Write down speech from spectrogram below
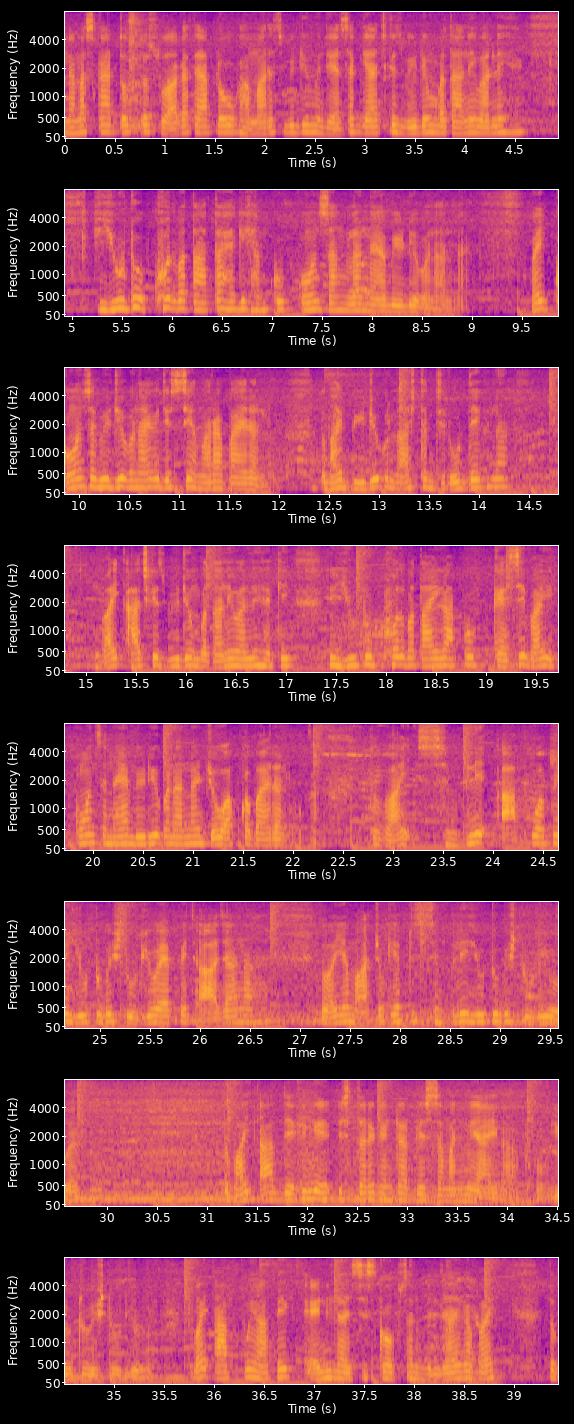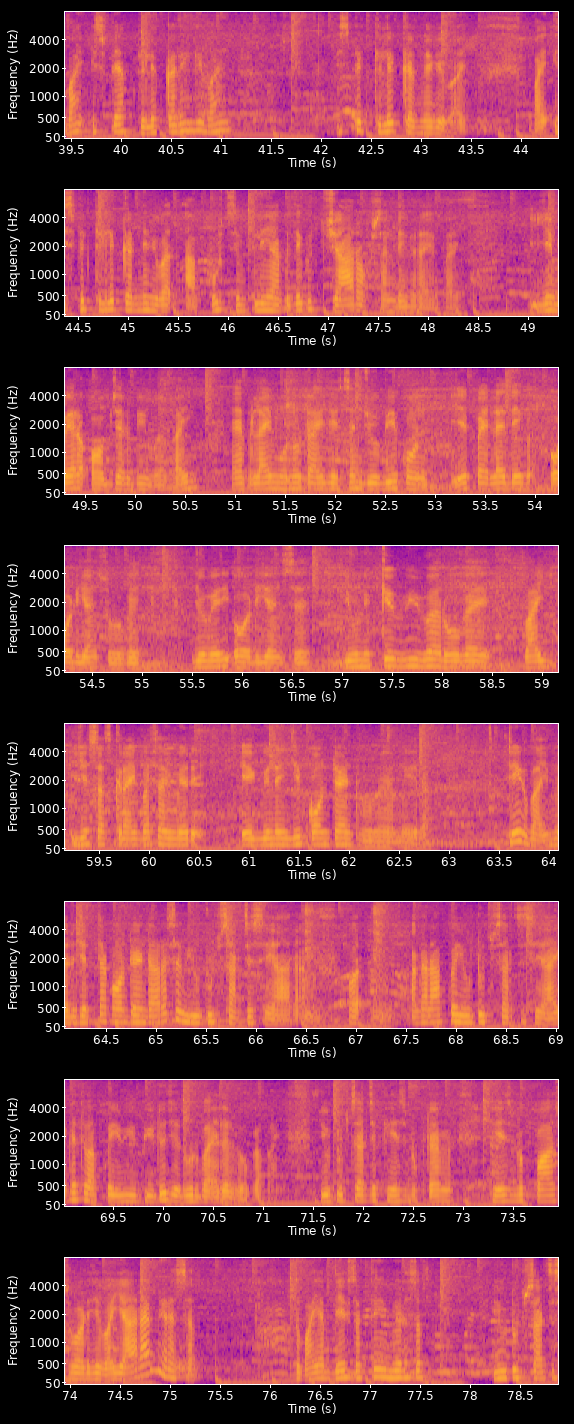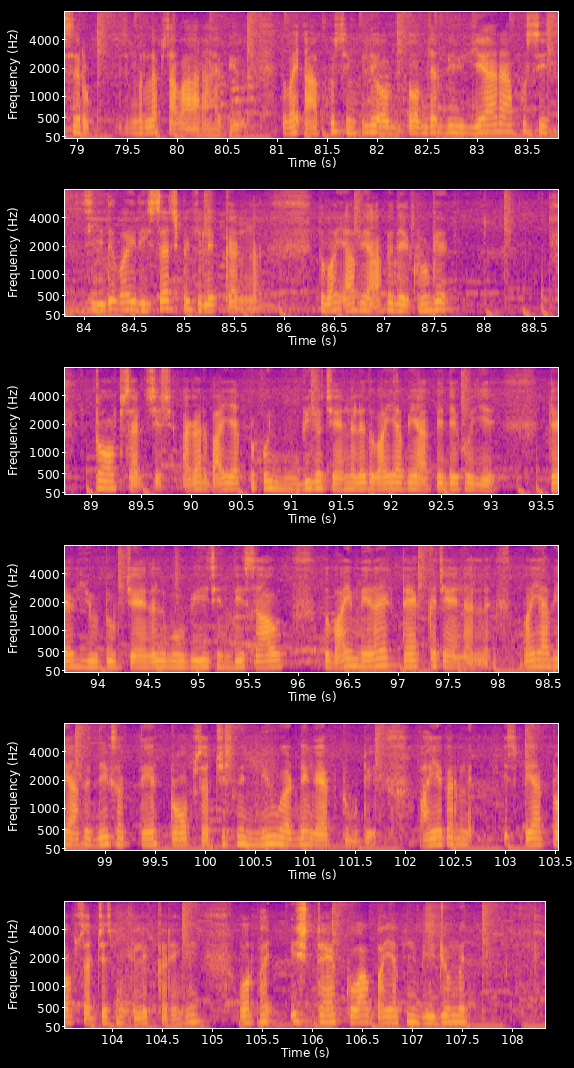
नमस्कार दोस्तों, स्वागत है आप लोगों का हमारे इस वीडियो में। जैसा कि आज के इस वीडियो में बताने वाले हैं यूट्यूब खुद बताता है कि हमको कौन सा अगला नया वीडियो बनाना है। भाई, कौन सा वीडियो बनाएगा जिससे हमारा वायरल हो? तो भाई, वीडियो को लास्ट तक ज़रूर देखना। भाई, आज के इस वीडियो में बताने वाले हैं कि यूट्यूब खुद बताएगा आपको कैसे भाई कौन सा नया वीडियो बनाना है जो आपका वायरल होगा। तो भाई सिंपली आपको अपने यूट्यूब स्टूडियो ऐप पे आ जाना है। तो भाई हम आ चुके हैं अपनी सिंपली यूट्यूब स्टूडियो ऐप में तो भाई, आप देखेंगे इस तरह का इंटरफेस समझ में आएगा आपको यूट्यूब स्टूडियो में। तो भाई, आपको यहाँ पे एक एनालिसिस का ऑप्शन मिल जाएगा भाई। तो भाई, इस पर आप क्लिक करेंगे भाई। इस पर क्लिक करने के भाई भाई, इस पर क्लिक करने के बाद आपको सिंपली यहाँ पे देखो चार ऑप्शन दिख रहे हैं भाई। ये मेरा ऑब्ज़र्व भी हुआ भाई। अप्लाई मोनोटाइजेशन जो भी कौन, ये पहला देख ऑडियंस हो गई जो मेरी ऑडियंस है। यूनिक के व्यूवर हो गए। भाई, ये सब्सक्राइबर्स है मेरे एक भी नहीं, ये कंटेंट हो गया मेरा। ठीक है भाई, मेरा जितना कंटेंट आ रहा है, सब यूट्यूब सर्च से आ रहा है। और अगर आपका यूट्यूब सर्च से आएगा तो आपको ये वीडियो ज़रूर वायरल होगा भाई। YouTube search Facebook time Facebook password ये भाई आ रहा है मेरा सब। तो भाई आप देख सकते हैं, मेरा सब यूट्यूब सर्च से मतलब सब आ रहा है व्यूज़ तो भाई आपको सिंपली ऑब्ज़र्व व्यू ये आ रहा है आपको सीधे भाई रिसर्च पे क्लिक करना। तो भाई आप यहाँ पे देखोगे टॉप सर्चेज अगर भाई आपका कोई मूवी का चैनल है तो भाई आप यहाँ पे देखो ये tag YouTube channel movies Hindi south तो भाई मेरा एक टैग का चैनल है। तो भाई आप यहाँ पे देख सकते हैं टॉप सर्चेस में न्यू अर्निंग ऐप टूडे भाई अगर मैं इस पर आप टॉप सर्चेस में क्लिक करेंगे, और भाई इस टैग को आप भाई अपनी वीडियो में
